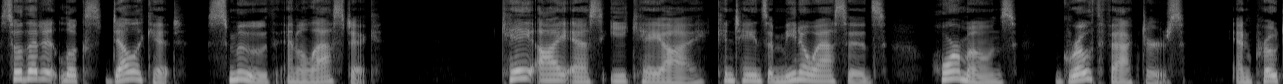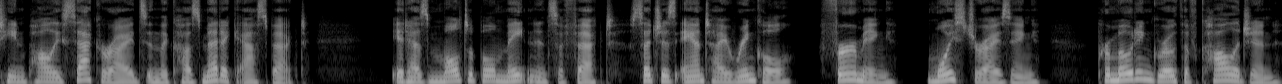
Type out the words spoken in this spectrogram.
so that it looks delicate, smooth, and elastic. KISEKI contains amino acids, hormones, growth factors, and protein polysaccharides in the cosmetic aspect. It has multiple maintenance effect such as anti-wrinkle, firming, moisturizing, promoting growth of collagen,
